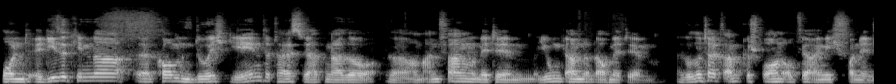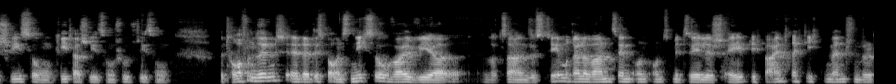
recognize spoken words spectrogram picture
Und äh, diese Kinder äh, kommen durchgehend. Das heißt, wir hatten also äh, am Anfang mit dem Jugendamt und auch mit dem Gesundheitsamt gesprochen, ob wir eigentlich von den Schließungen, Kita-Schließungen, Schulschließungen betroffen sind. Äh, das ist bei uns nicht so, weil wir sozusagen systemrelevant sind und uns mit seelisch erheblich beeinträchtigten Menschen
